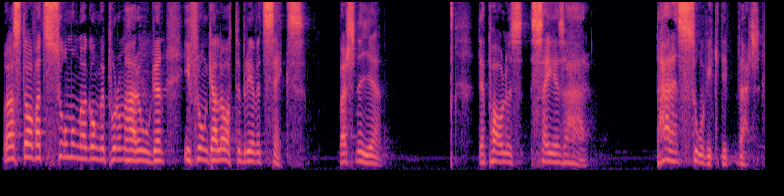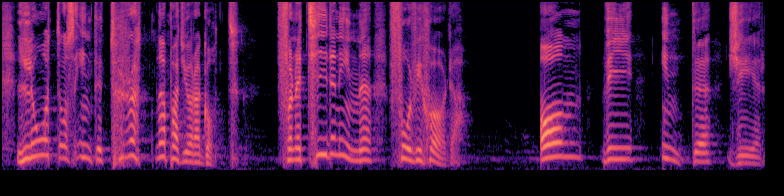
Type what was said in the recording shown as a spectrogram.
Och jag har stavat så många gånger på de här orden ifrån Galaterbrevet 6, vers 9. Där Paulus säger så här. Det här är en så viktig vers. Låt oss inte tröttna på att göra gott. För när tiden är inne får vi skörda om vi inte ger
